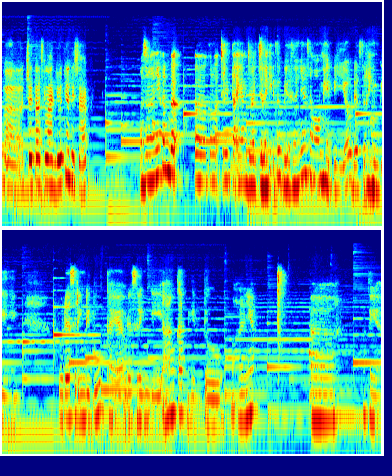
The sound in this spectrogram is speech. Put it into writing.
uh, cerita selanjutnya sih saat masalahnya kan mbak uh, kalau cerita yang jelek-jelek itu biasanya sama media udah sering di udah sering dibuka ya udah sering diangkat gitu. Makanya uh, apa ya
